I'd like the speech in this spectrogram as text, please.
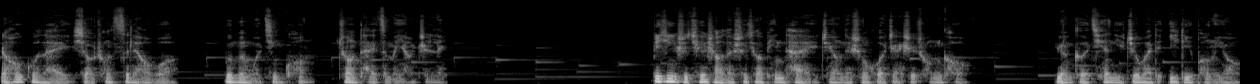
然后过来小窗私聊我，问问我近况、状态怎么样之类。毕竟是缺少了社交平台这样的生活展示窗口，远隔千里之外的异地朋友，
